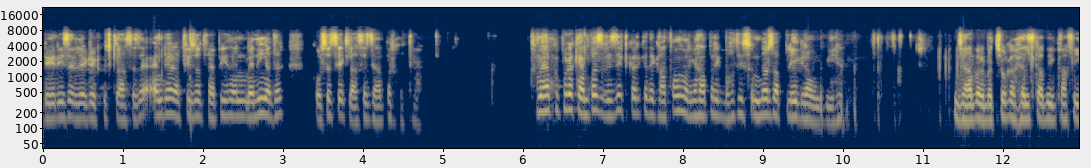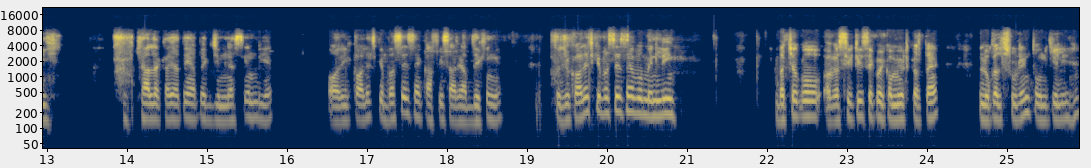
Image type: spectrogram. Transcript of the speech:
dairy से रिलेटेड कुछ क्लासेस है and there physiotherapy and many other courses के क्लासेस यहाँ पर होते हैं। तो मैं आपको पूरा कैंपस विज़िट करके दिखाता हूँ और यहाँ पर एक बहुत ही सुंदर सा प्ले भी है, जहाँ पर बच्चों का हेल्थ का भी काफ़ी ख्याल रखा जाता है। यहाँ पे एक जिम्नासियम भी है और ये कॉलेज के बसेस हैं, काफ़ी सारे आप देखेंगे। तो जो कॉलेज के बसेस हैं, वो मेनली बच्चों को अगर सिटी से कोई कम्यूट करता है लोकल स्टूडेंट तो उनके लिए है।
